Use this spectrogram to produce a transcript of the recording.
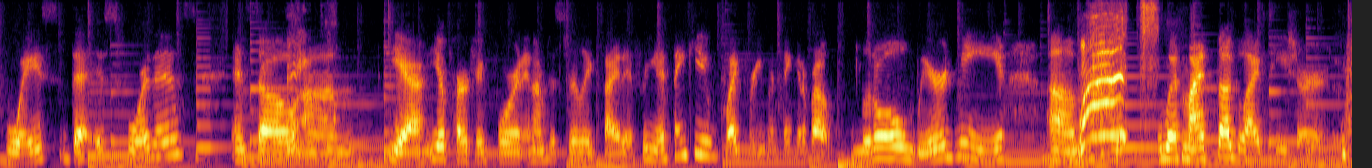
voice that is for this, and so. um yeah, you're perfect for it, and I'm just really excited for you. And thank you, like, for even thinking about little weird me. Um, what? With, with my Thug Life T-shirt.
